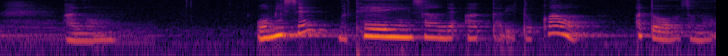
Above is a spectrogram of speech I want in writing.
あのお店、まあ、店員さんであったりとかあとその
